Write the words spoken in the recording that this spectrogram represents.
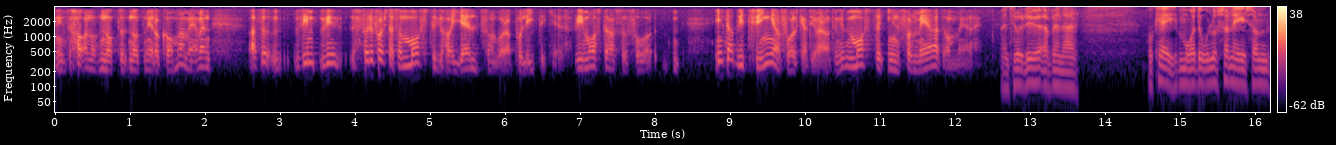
inte har något, något, något mer att komma med. Men alltså, vi, vi, för det första så måste vi ha hjälp från våra politiker. Vi måste alltså få, inte att vi tvingar folk att göra någonting, vi måste informera dem mer. Men tror du, jag menar, okej, Maud Olofsson är i sån,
